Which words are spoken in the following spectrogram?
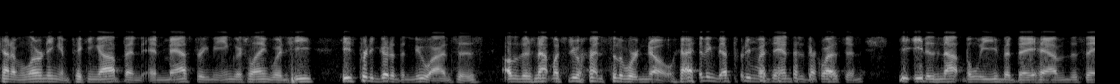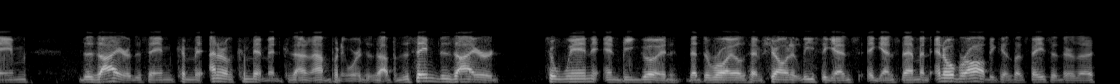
kind of learning and picking up and, and mastering the English language. He he's pretty good at the nuances although there's not much nuance to the word no. I think that pretty much answers the question. He, he does not believe that they have the same desire, the same commit. I don't know commitment because I'm not putting words up, but the same desire to win and be good that the Royals have shown at least against against them, and, and overall because let's face it, they're the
